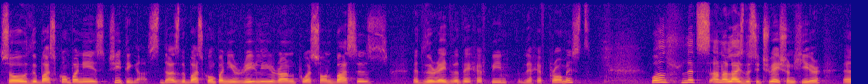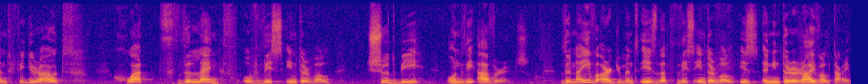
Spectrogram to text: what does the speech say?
So the bus company is cheating us. Does the bus company really run Poisson buses at the rate that they have, been, they have promised? Well, let's analyze the situation here and figure out what the length of this interval should be on the average. The naive argument is that this interval is an inter-arrival time,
